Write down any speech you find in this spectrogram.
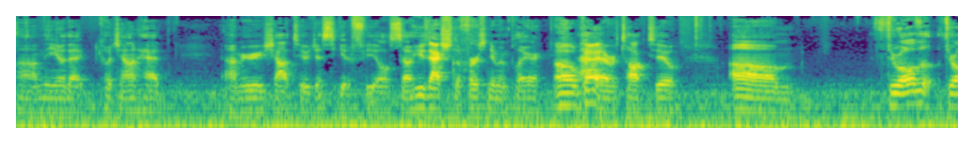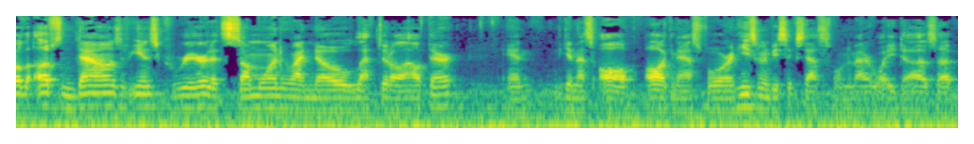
Um, you know, that Coach Allen had um, he reached out to just to get a feel. So he was actually the first Newman player Okay. I ever talked to. Um, through all the through all the ups and downs of Ian's career, that's someone who I know left it all out there, and again, that's all all I can ask for. And he's going to be successful no matter what he does. Uh,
